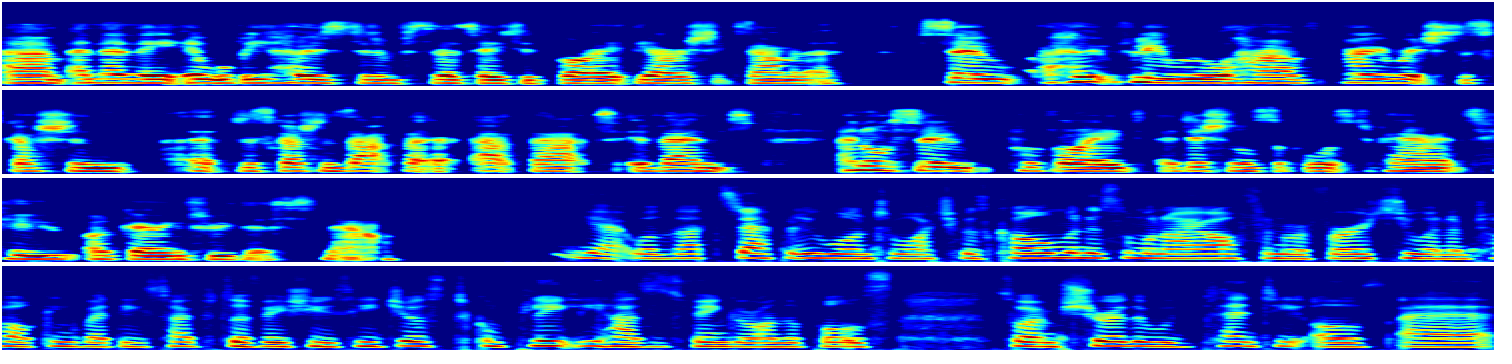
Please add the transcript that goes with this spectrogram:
um, and then they, it will be hosted and facilitated by the Irish Examiner. So hopefully we will have very rich discussion uh, discussions at that at that event, and also provide additional supports to parents who are going through this now. Yeah, well, that's definitely one to watch because Colman is someone I often refer to when I'm talking about these types of issues. He just completely has his finger on the pulse. So I'm sure there will be plenty of uh,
